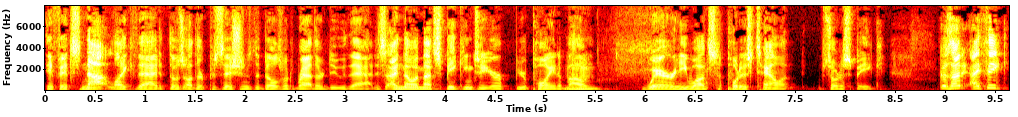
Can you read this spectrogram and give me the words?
if it's not like that at those other positions, the Bills would rather do that. It's, I know I'm not speaking to your your point about mm-hmm. where he wants to put his talent, so to speak, because I, I think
